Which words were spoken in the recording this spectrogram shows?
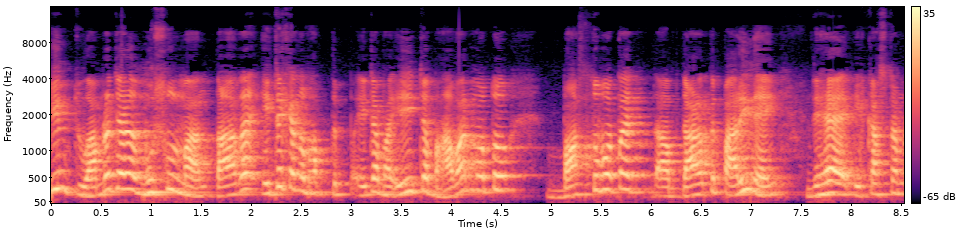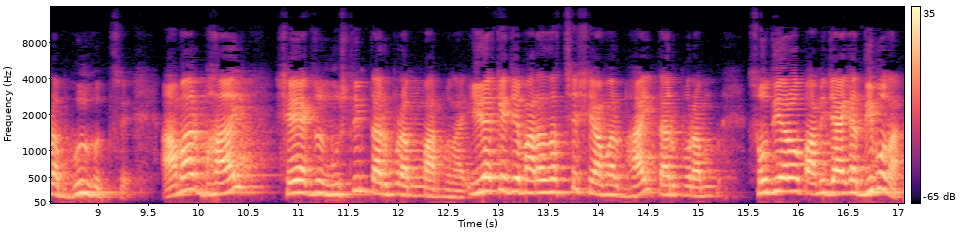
কিন্তু আমরা যারা মুসলমান, তারা এটা কেন ভাবতে, এটা এইটা ভাবার মতো বাস্তবতায় দাঁড়াতে পারি নাই যে হ্যাঁ এই কাজটা আমরা ভুল হচ্ছে। আমার ভাই, সে একজন মুসলিম, তার উপর আমি মারবো না। ইরাকে যে মারা যাচ্ছে, সে আমার ভাই, তার উপর আমি, সৌদি আরব আমি জায়গা দিব না।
